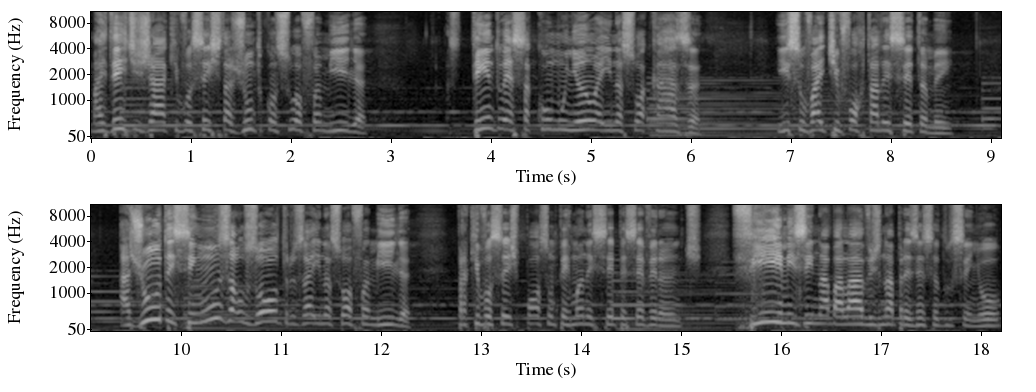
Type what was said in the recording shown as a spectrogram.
Mas desde já que você está junto com sua família, tendo essa comunhão aí na sua casa, isso vai te fortalecer também. Ajudem-se uns aos outros aí na sua família, para que vocês possam permanecer perseverantes, firmes e inabaláveis na presença do Senhor.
